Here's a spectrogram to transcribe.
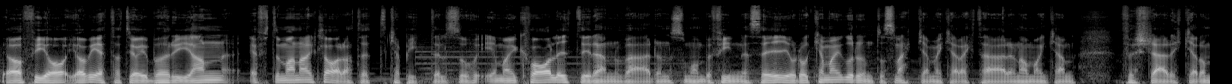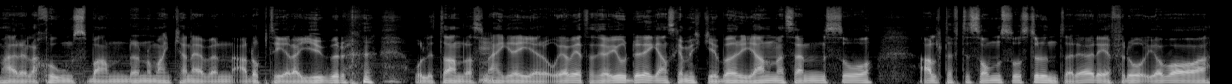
ja för jag, jag vet att jag i början, efter man har klarat ett kapitel så är man ju kvar lite i den världen som man befinner sig i och då kan man ju gå runt och snacka med karaktärerna och man kan förstärka de här relationsbanden och man kan även adoptera djur och lite andra sådana här grejer. Och jag vet att jag gjorde det ganska mycket i början men sen så allt eftersom så struntade jag i det för då jag var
